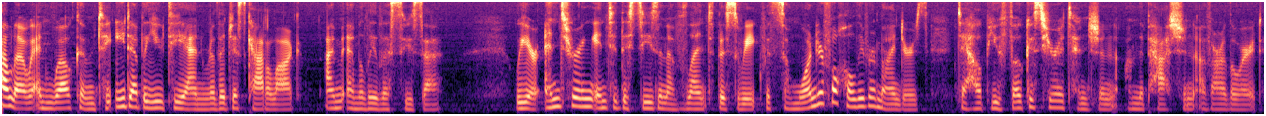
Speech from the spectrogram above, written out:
Hello and welcome to EWTN Religious Catalog. I'm Emily Lasusa. We are entering into the season of Lent this week with some wonderful holy reminders to help you focus your attention on the Passion of our Lord.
